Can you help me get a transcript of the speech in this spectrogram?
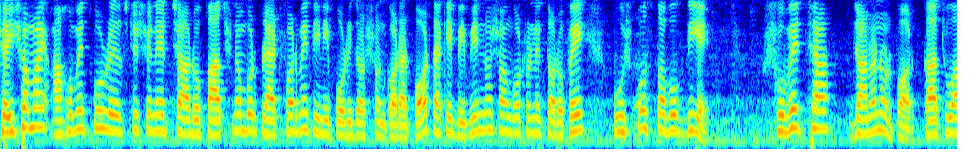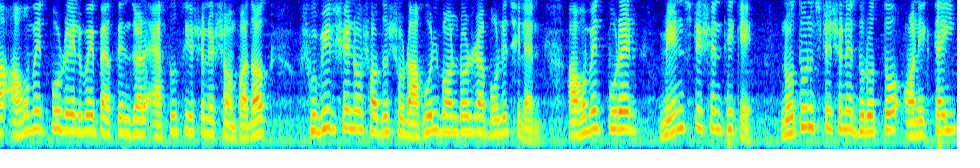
সেই সময় আহমেদপুর রেল স্টেশনের চার ও পাঁচ নম্বর প্ল্যাটফর্মে তিনি পরিদর্শন করার পর তাকে বিভিন্ন সংগঠনের তরফে পুষ্পস্তবক দিয়ে শুভেচ্ছা জানানোর পর কাটুয়া আহমেদপুর রেলওয়ে প্যাসেঞ্জার অ্যাসোসিয়েশনের সম্পাদক সুবীর সেন ও সদস্য রাহুল মণ্ডলরা বলেছিলেন, আহমেদপুরের মেন স্টেশন থেকে নতুন স্টেশনের দূরত্ব অনেকটাই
